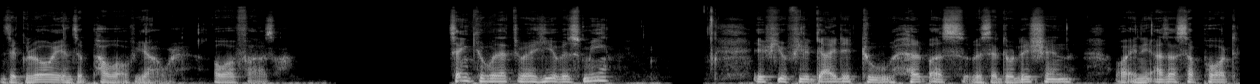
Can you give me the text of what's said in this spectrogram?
in the glory and the power of Yahweh, our Father. Thank you that you are here with me. If you feel guided to help us with a donation or any other support,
